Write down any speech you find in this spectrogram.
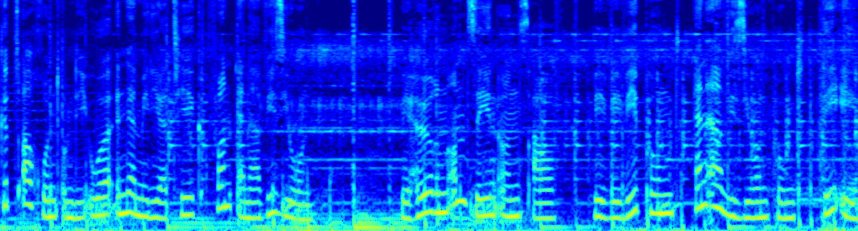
gibt's auch rund um die Uhr in der Mediathek von NRVision. Wir hören und sehen uns auf www.nrvision.de.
